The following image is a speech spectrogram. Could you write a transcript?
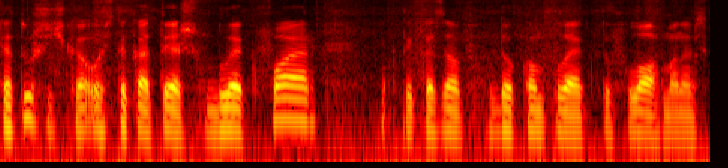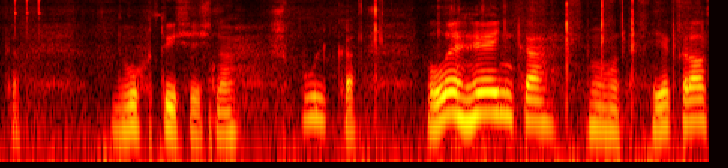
Катушечка ось така теж Blackfire, як ти казав, до комплекту флагмановська. 2000 шпулька. Легенька. От, якраз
